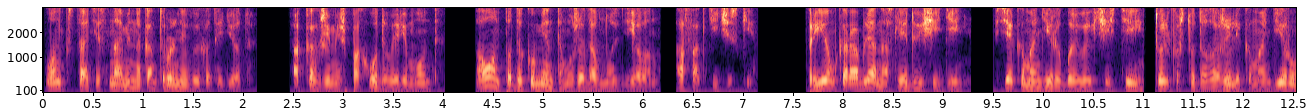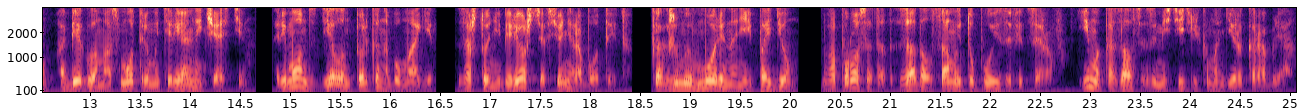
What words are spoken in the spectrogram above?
Он, кстати, с нами на контрольный выход идет. А как же межпоходовый ремонт? А он по документам уже давно сделан, а фактически. Прием корабля на следующий день. Все командиры боевых частей только что доложили командиру о беглом осмотре материальной части. Ремонт сделан только на бумаге. За что не берешься, все не работает. Как же мы в море на ней пойдем? Вопрос этот задал самый тупой из офицеров. Им оказался заместитель командира корабля.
